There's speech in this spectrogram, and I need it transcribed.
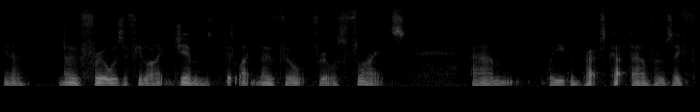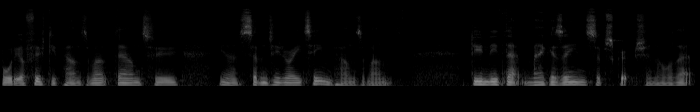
you know no frills if you like gyms, a bit like no frills flights, um, where you can perhaps cut down from say forty or fifty pounds a month down to you know seventeen or eighteen pounds a month. Do you need that magazine subscription or that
